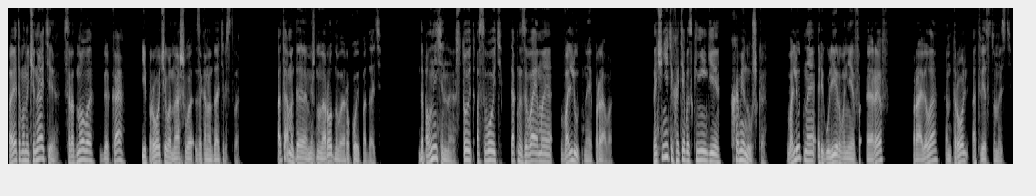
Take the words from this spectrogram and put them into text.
Поэтому начинайте с родного ГК и прочего нашего законодательства. А там и до международного рукой подать. Дополнительно стоит освоить так называемое валютное право. Начните хотя бы с книги «Хаминушка. Валютное регулирование в РФ. Правила, контроль, ответственность.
